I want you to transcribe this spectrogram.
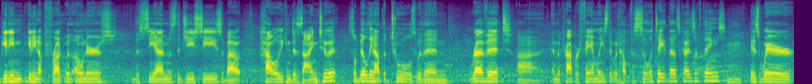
getting getting up front with owners, the CMs, the GCs about how we can design to it. So building out the tools within Revit uh, and the proper families that would help facilitate those kinds of things mm-hmm. is where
